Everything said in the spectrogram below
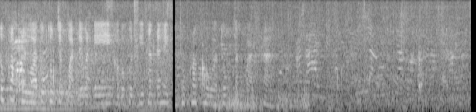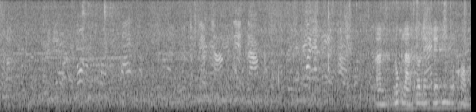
ทุกๆ ครอบครัว ทุก ๆ จังหวัดในวันนี้ ขอบพระคุณที่ท่านได้ให้ทุกครอบครัวทุกจังหวัดค่ะลูกหลานตัวเล็กๆนี่ขอพ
